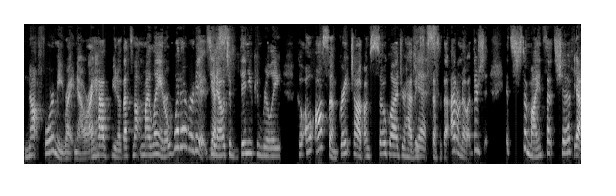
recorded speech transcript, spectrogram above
not for me right now or i mm-hmm. have you know that's not in my lane or whatever it is yes. you know to then you can really go oh awesome great job i'm so glad you're having yes. success with that i don't know there's it's just a mindset shift yeah.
